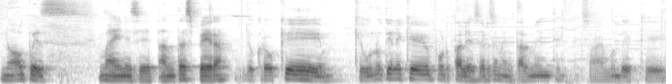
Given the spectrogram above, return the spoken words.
No, pues imagínese, tanta espera. Yo creo que, que uno tiene que fortalecerse mentalmente. Sabemos de que,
